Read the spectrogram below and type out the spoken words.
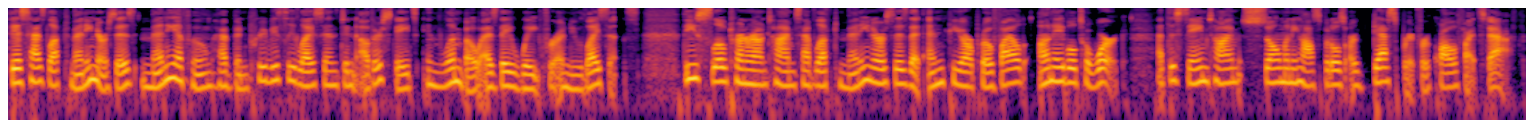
This has left many nurses, many of whom have been previously licensed in other states, in limbo as they wait for a new license. These slow turnaround times have left many nurses that NPR profiled unable to work. At the same time, so many hospitals are desperate desperate for qualified staff.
